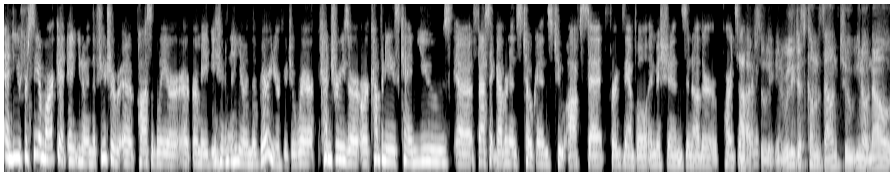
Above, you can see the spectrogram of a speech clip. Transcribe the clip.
And do you foresee a market, you know, in the future, uh, possibly, or, or maybe even, you know, in the very near future, where countries or, or companies can use uh, Fasset governance tokens to offset, for example, emissions in other parts of? Absolutely, it really just comes down to, you know, now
